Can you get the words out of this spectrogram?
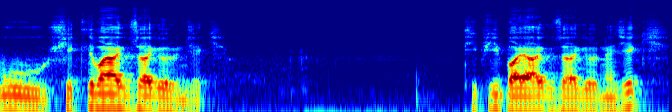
Uuu şekli baya güzel görünecek. Tipi baya güzel görünecek.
